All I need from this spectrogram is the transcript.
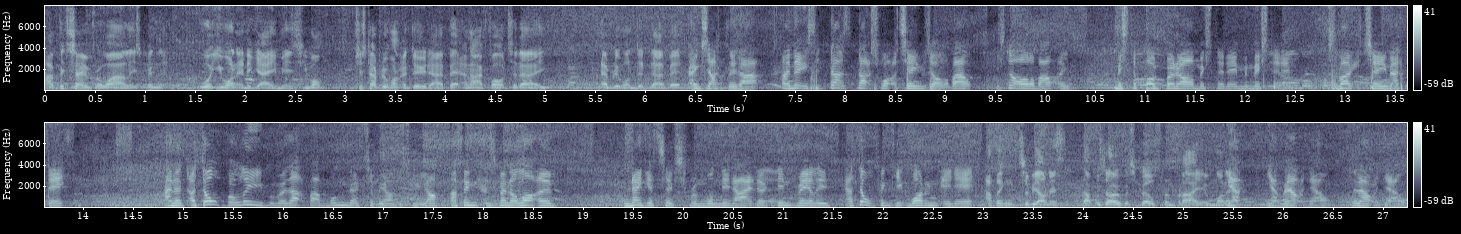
I've been saying for a while, it's been what you want in a game is you want just everyone to do their bit, and I thought today everyone did their bit. Exactly that, and it's, that's that's what a team's all about. It's not all about Mr. Pogba or Mr. Him and Mr. Him. It's about your team ethic. And I, I don't believe we were that bad Monday, to be honest with you. I think there's been a lot of negatives from Monday night that didn't really. I don't think it warranted it. I think, to be honest, that was overspilled from Brighton, wasn't Yeah, yeah, without a doubt, without a doubt,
